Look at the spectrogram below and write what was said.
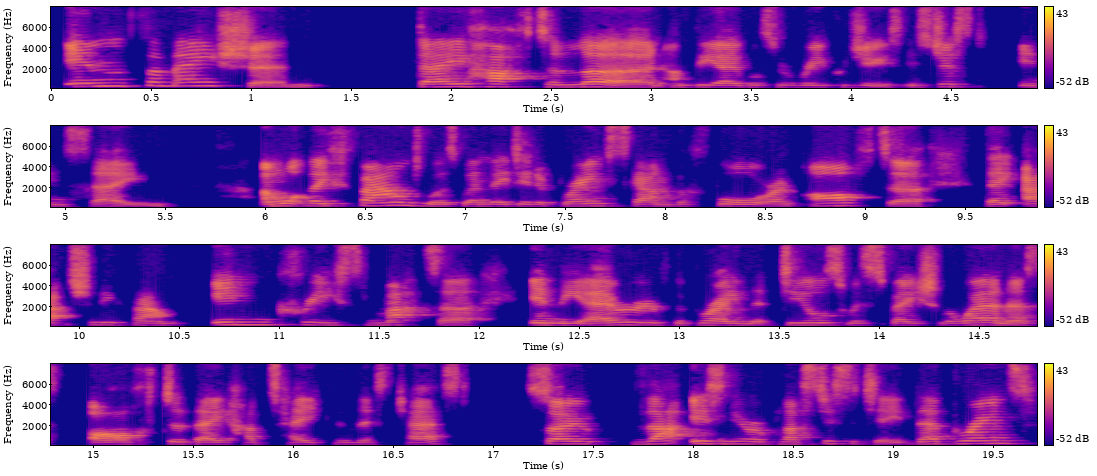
information they have to learn and be able to reproduce is just insane. And what they found was when they did a brain scan before and after, they actually found increased matter in the area of the brain that deals with spatial awareness after they had taken this test. So that is neuroplasticity. Their brains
